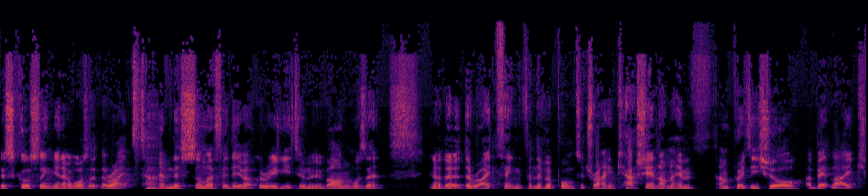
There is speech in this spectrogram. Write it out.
discussing, you know, was it the right time this summer for Divock Origi to move on? Was it, you know, the, the right thing for Liverpool to try and cash in on him. I'm pretty sure, a bit like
